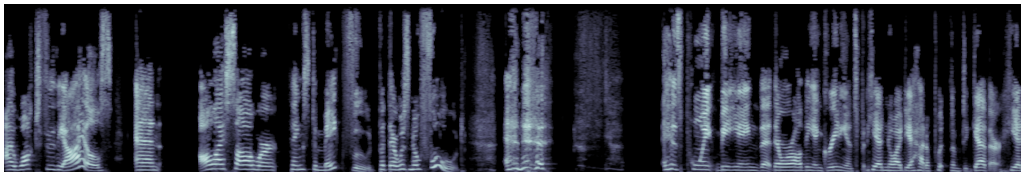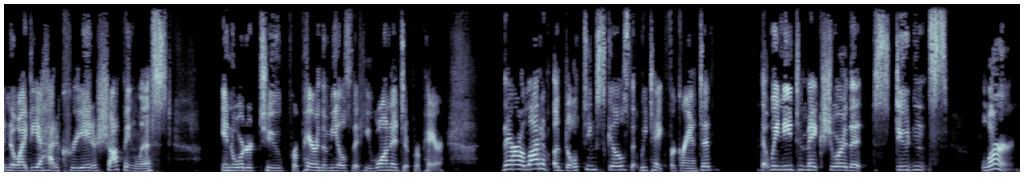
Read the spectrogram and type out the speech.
I walked through the aisles and all I saw were things to make food, but there was no food. And his point being that there were all the ingredients, but he had no idea how to put them together. He had no idea how to create a shopping list in order to prepare the meals that he wanted to prepare. There are a lot of adulting skills that we take for granted that we need to make sure that students learn.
